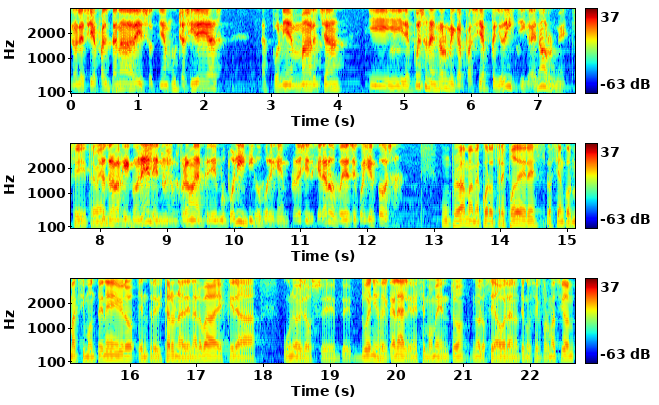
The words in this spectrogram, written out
no le hacía falta nada de eso, tenía muchas ideas, las ponía en marcha y después una enorme capacidad periodística, enorme. Sí, Yo tremendo. trabajé con él en un programa de periodismo político, por ejemplo. Es decir, Gerardo podía hacer cualquier cosa. Un programa, me acuerdo, Tres Poderes, lo hacían con Maxi Montenegro, entrevistaron a De Narváez, que era uno de los eh, eh, dueños del canal en ese momento, no lo sé ahora, no tengo esa información.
